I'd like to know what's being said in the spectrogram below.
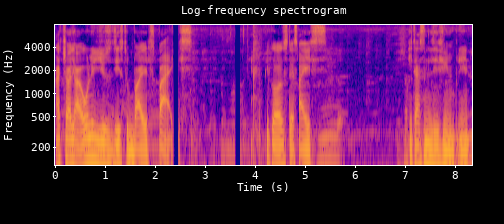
Actually i only use this to buy spikes because the spikes it doesn't leave you in,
